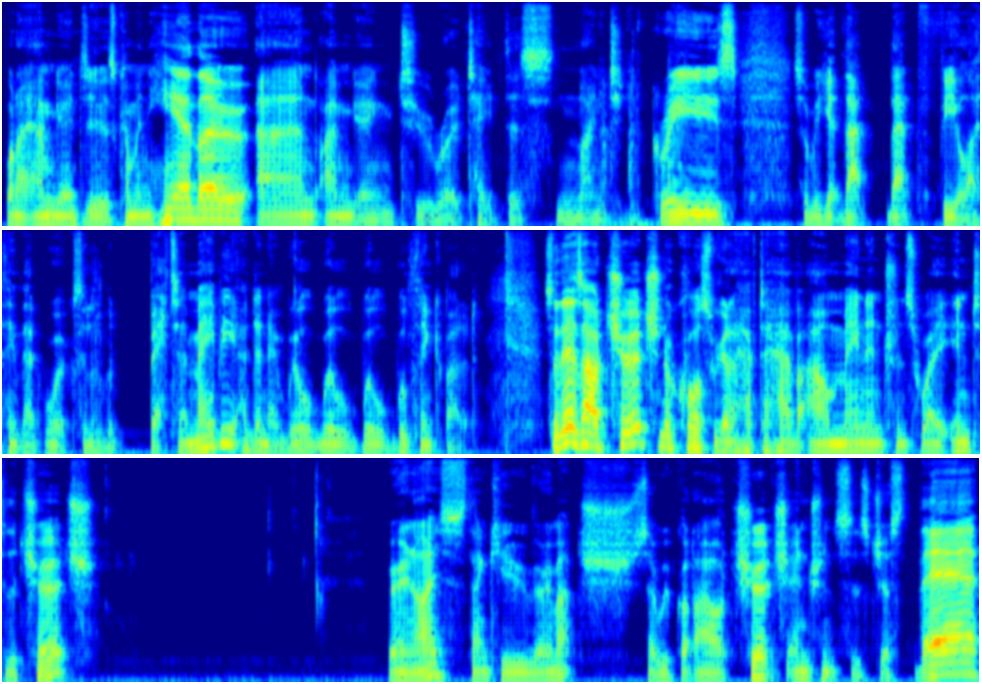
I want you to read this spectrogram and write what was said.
What I am going to do is come in here though, and I'm going to rotate this 90 degrees so we get that that feel. I think that works a little bit better maybe. I don't know. We'll we'll we'll we'll think about it. So there's our church, and of course we're going to have to have our main entranceway into the church. Very nice, thank you very much. So we've got our church entrances just there.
